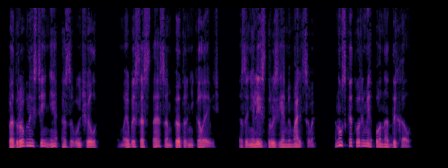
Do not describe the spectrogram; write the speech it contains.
Подробностей не озвучил. Мы бы со Стасом, Петр Николаевич, занялись друзьями Мальцева, ну, с которыми он отдыхал.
